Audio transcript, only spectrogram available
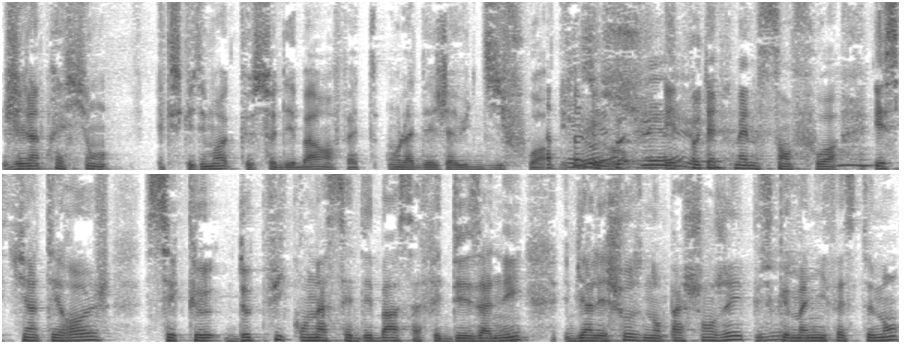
J'ai l'impression excusez-moi, que ce débat, en fait, on l'a déjà eu dix fois. Absolument. Et, peut-être même cent fois. Et ce qui interroge, c'est que depuis qu'on a ces débats, ça fait des années, eh bien, les choses n'ont pas changé, puisque manifestement,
